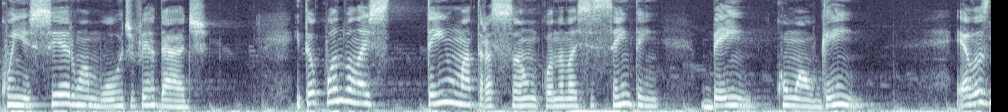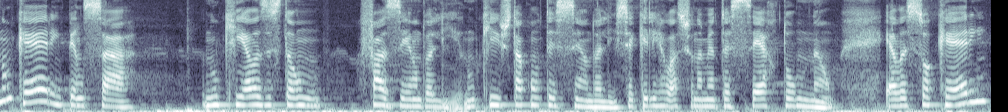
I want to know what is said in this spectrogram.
conheceram amor de verdade. Então, quando elas têm uma atração, quando elas se sentem bem com alguém, elas não querem pensar no que elas estão fazendo ali, no que está acontecendo ali, se aquele relacionamento é certo ou não. Elas só querem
